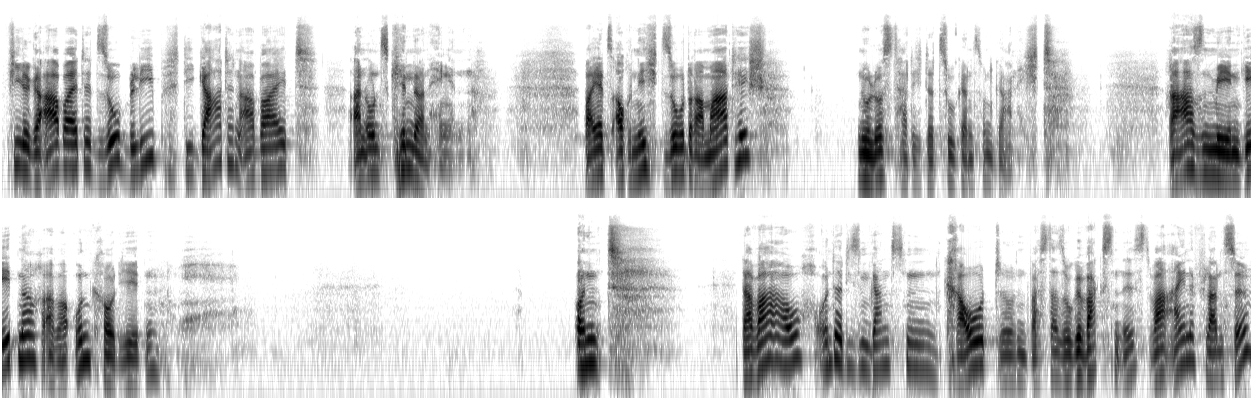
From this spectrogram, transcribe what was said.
viel gearbeitet. So blieb die Gartenarbeit an uns Kindern hängen. War jetzt auch nicht so dramatisch, nur Lust hatte ich dazu ganz und gar nicht. Rasenmähen geht noch, aber Unkraut jäten. Und da war auch unter diesem ganzen Kraut und was da so gewachsen ist, war eine Pflanze,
